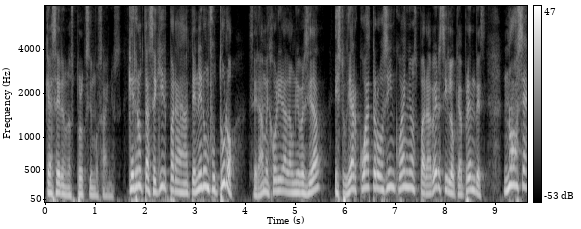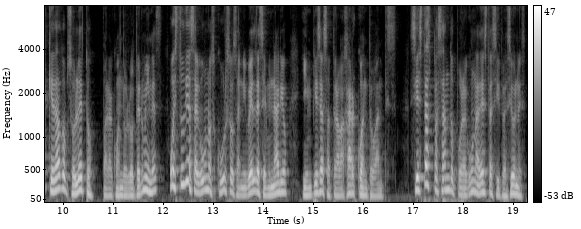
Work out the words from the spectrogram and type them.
qué hacer en los próximos años. ¿Qué ruta seguir para tener un futuro? ¿Será mejor ir a la universidad? Estudiar cuatro o cinco años para ver si lo que aprendes no se ha quedado obsoleto para cuando lo termines, o estudias algunos cursos a nivel de seminario y empiezas a trabajar cuanto antes. Si estás pasando por alguna de estas situaciones,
